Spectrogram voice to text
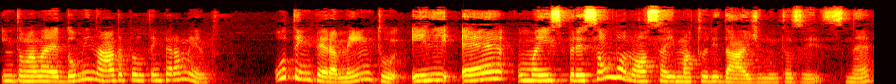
Então, ela é dominada pelo temperamento. O temperamento, ele é uma expressão da nossa imaturidade, muitas vezes, né?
